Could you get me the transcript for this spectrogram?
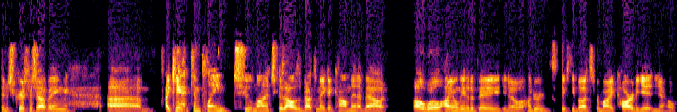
finished Christmas shopping. Um, I can't complain too much because I was about to make a comment about, oh well, I only had to pay you know 160 bucks for my car to get you know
